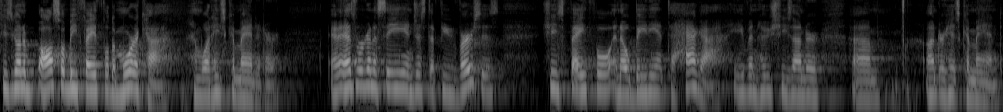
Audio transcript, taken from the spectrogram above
She's going to also be faithful to Mordecai and what he's commanded her. And as we're going to see in just a few verses, she's faithful and obedient to Haggai, even who she's under, um, under his command.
